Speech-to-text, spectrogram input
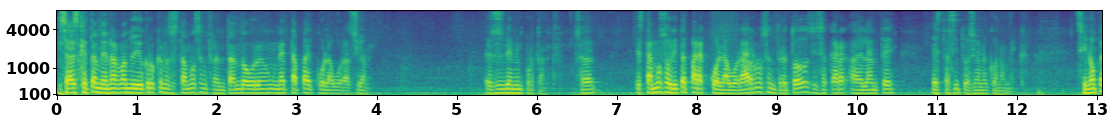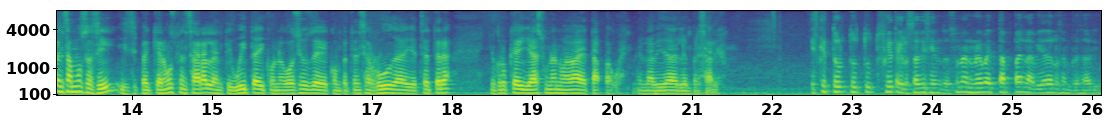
Y sabes que también, Armando, yo creo que nos estamos enfrentando ahora en una etapa de colaboración. Eso es bien importante. O sea, estamos ahorita para colaborarnos entre todos y sacar adelante esta situación económica. Si no pensamos así, y si queremos pensar a la antigüita y con negocios de competencia ruda y etcétera, yo creo que ya es una nueva etapa, güey, en la vida del empresario. Es que tú, tú, tú, fíjate que lo estás diciendo, es una nueva etapa en la vida de los empresarios.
